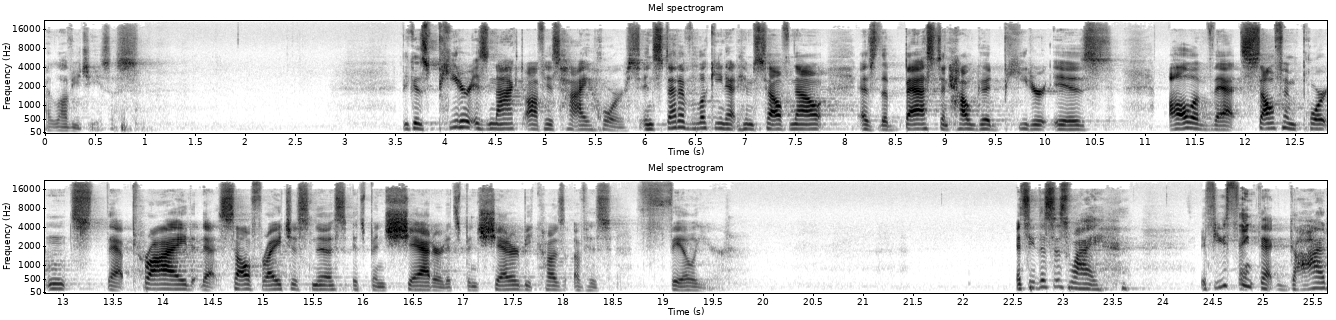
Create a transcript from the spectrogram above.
I love you, Jesus because Peter is knocked off his high horse. Instead of looking at himself now as the best and how good Peter is, all of that self importance, that pride, that self righteousness, it's been shattered. It's been shattered because of his failure. And see, this is why if you think that God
